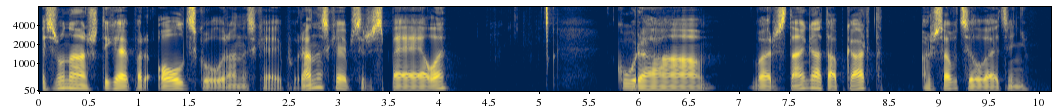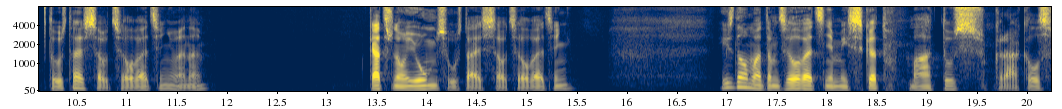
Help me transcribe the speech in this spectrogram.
es runāšu tikai par old school runescape. Runescapes ir spēle, kurā var staigāt apkārt ar savu cilvēciņu. Tu uztaisi savu cilvēciņu, vai ne? Katrs no jums uztaisa savu cilvēciņu. Izdomātam cilvēciņam izskatu, matus, krāklis.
